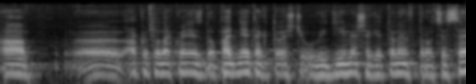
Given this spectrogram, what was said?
A ako to nakoniec dopadne, tak to ešte uvidíme, však je to len v procese.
